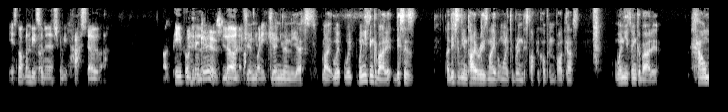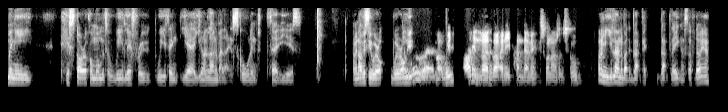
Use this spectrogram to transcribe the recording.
it's not going to be something that's going to be passed over like, people You think it is? learn about Genu- 2020 genuinely, yes. Like w- w- when you think about it, this is like this is the entire reason I even wanted to bring this topic up in the podcast. When you think about it, how many historical moments that we live through where you think, yeah, you're gonna learn about that in school in 30 years? I mean, obviously we're we're only. Like we, I didn't learn about any pandemics when I was at school. I mean, you learn about the black black plague and stuff, don't you?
